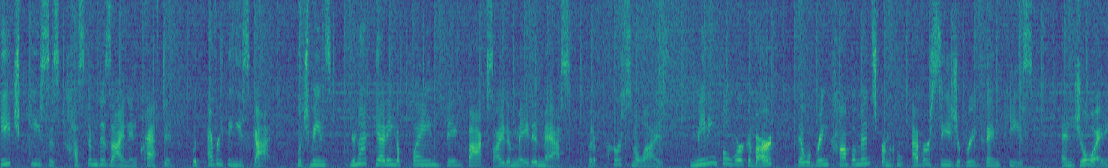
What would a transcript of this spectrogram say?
Each piece is custom designed and crafted with everything he's got, which means you're not getting a plain big box item made in mass, but a personalized, meaningful work of art that will bring compliments from whoever sees your reclaimed piece and joy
